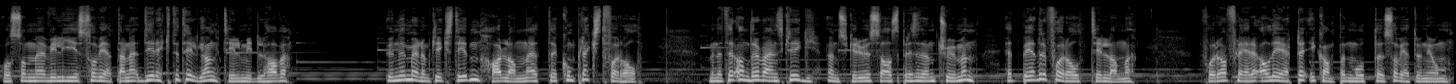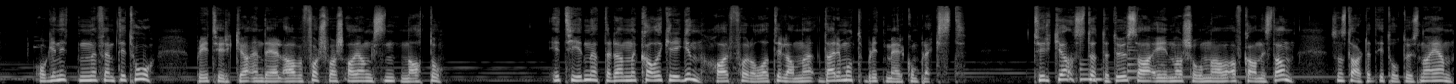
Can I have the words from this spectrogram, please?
og som vil gi sovjeterne direkte tilgang til Middelhavet. Under mellomkrigstiden har landet et komplekst forhold, men etter andre verdenskrig ønsker USAs president Truman et bedre forhold til landet, for å ha flere allierte i kampen mot Sovjetunionen. Og i 1952 blir Tyrkia en del av forsvarsalliansen Nato. I tiden etter den kalde krigen har forholdet til landet derimot blitt mer komplekst. Tyrkia støttet USA i invasjonen av Afghanistan, som startet i 2001.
